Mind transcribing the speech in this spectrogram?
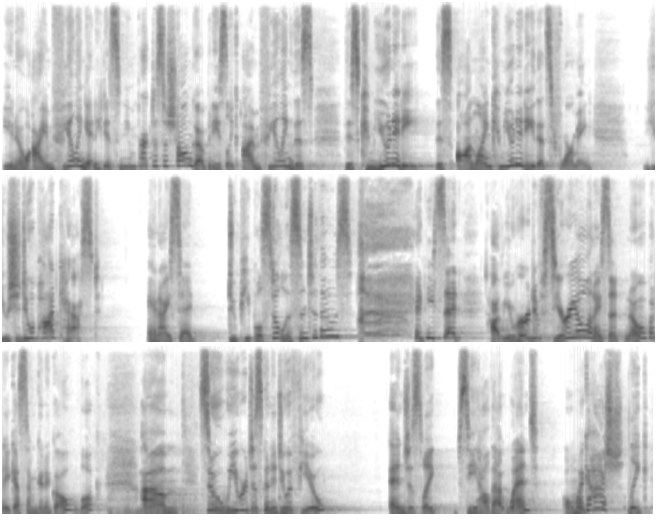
You know, I'm feeling it. And he doesn't even practice Ashtanga, but he's like, I'm feeling this, this community, this online community that's forming. You should do a podcast. And I said, Do people still listen to those? and he said, Have you heard of Serial? And I said, No, but I guess I'm going to go look. um, so we were just going to do a few and just like see how that went. Oh my gosh, like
